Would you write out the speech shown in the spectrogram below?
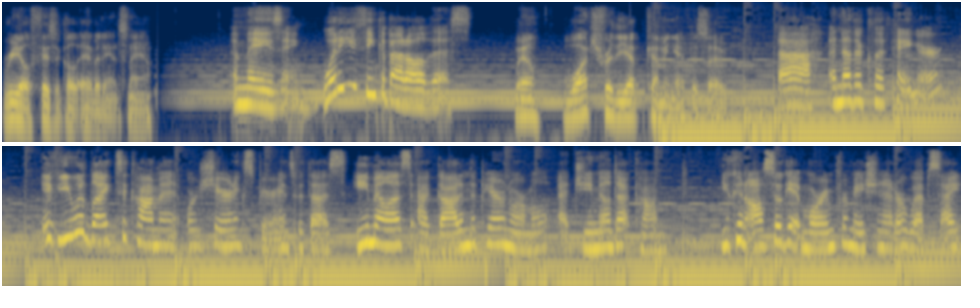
real physical evidence now. Amazing. What do you think about all of this? Well, watch for the upcoming episode. Ah, another cliffhanger. If you would like to comment or share an experience with us, email us at godandtheparanormal at gmail.com. You can also get more information at our website,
